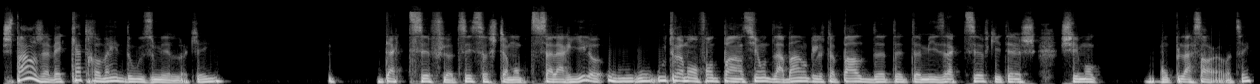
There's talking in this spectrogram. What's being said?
je pense j'avais 92 000, OK? d'actifs. Tu sais, ça, j'étais mon petit salarié. Là. Outre mon fonds de pension de la banque, je te parle de, mes actifs qui étaient chez mon, mon placeur. tu sais.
